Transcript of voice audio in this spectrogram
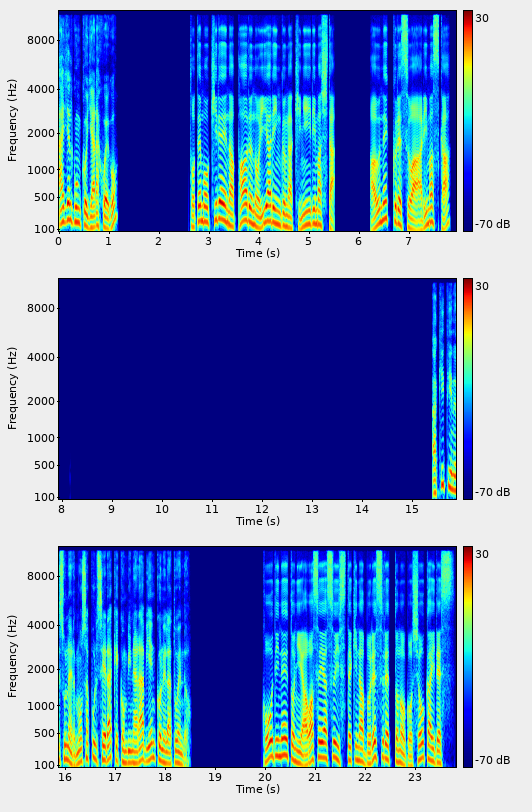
¿Hay algún collar a juego? とても綺麗なパールのイヤリングが気に入りました。合うネックレスはありますか Aquí tienes una hermosa pulsera que combinará bien con el atuendo. コーディネートに合わせやすい素敵なブレスレットのご紹介です。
